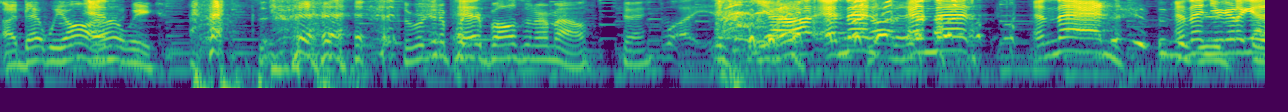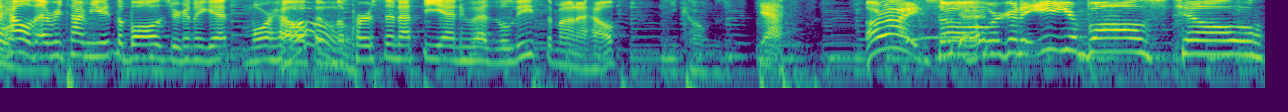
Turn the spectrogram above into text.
I bet we are, And- aren't we? So we're gonna put your balls in our mouth. Okay. Yeah, and then and then and then and then you're gonna get health every time you eat the balls. You're gonna get more health, and the Oh. person at the end who has the least amount of health becomes death. All right, so Okay. we're gonna eat your balls till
